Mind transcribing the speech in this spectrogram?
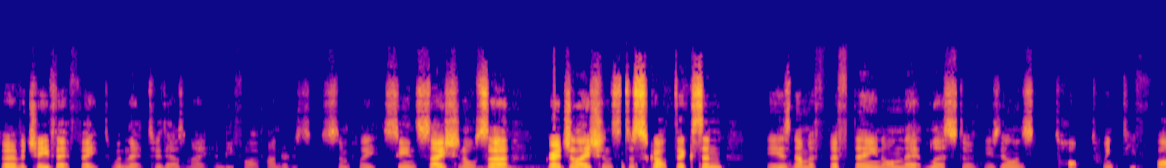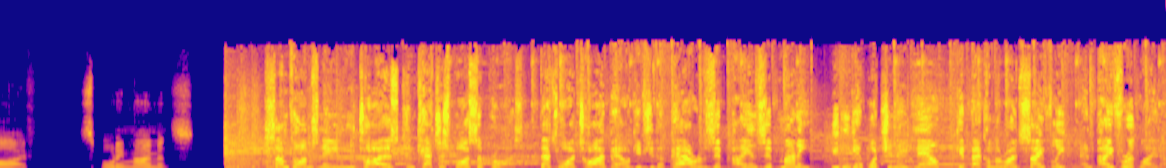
to have achieved that feat, to win that 2008 Indy 500 is simply sensational. So, congratulations to Scott Dixon. He is number 15 on that list of New Zealand's top 25 sporting moments. Sometimes needing new tyres can catch us by surprise. That's why Tyre Power gives you the power of zip pay and zip money. You can get what you need now, get back on the road safely, and pay for it later.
